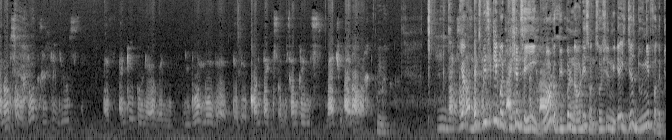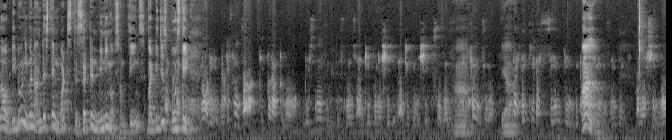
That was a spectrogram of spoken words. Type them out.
And also, don't simply use as entrepreneur when you don't know the, the, the context and the sentence match with I that know. or Yeah, that's basically what Krishan saying. A lot of people nowadays on social media is just doing it for the cloud. They don't even understand what's the certain meaning of some things, but they just post it. No, the, the difference are people have to know business is business, entrepreneurship is entrepreneurship. So there's Ah. difference here. Yeah. People take it as same thing because Ah. they're doing the same thing. But actually no.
